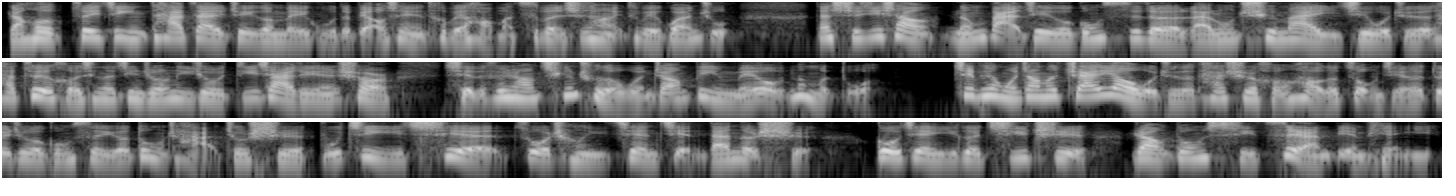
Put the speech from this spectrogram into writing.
然后最近它在这个美股的表现也特别好嘛，资本市场也特别关注。但实际上能把这个公司的来龙去脉，以及我觉得它最核心的竞争力就是低价这件事儿写的非常清楚的文章，并没有那么多。这篇文章的摘要，我觉得它是很好的总结了对这个公司的一个洞察，就是不计一切做成一件简单的事。构建一个机制，让东西自然变便宜。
